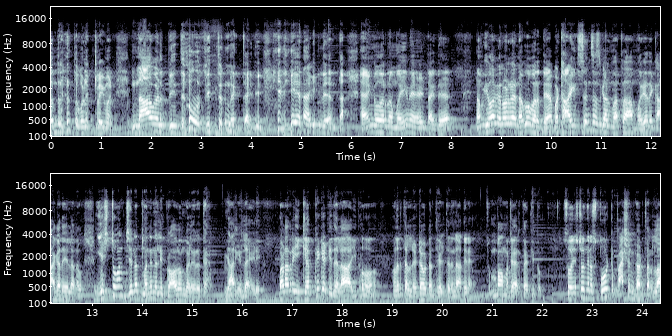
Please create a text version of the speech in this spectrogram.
ಒಂದ್ ರನ್ ತಗೊಳಕ್ ಟ್ರೈ ಮಾಡಿ ನಾವಳು ಬಿದ್ದು ಬಿದ್ದು ನಗ್ತಾ ಇದ್ವಿ. ಇದು ಏನಾಗಿದೆ ಅಂತ ಹ್ಯಾಂಗ್ ಓವರ್ ನಮ್ಮ ಮಹಿಮೆ ಹೇಳ್ತಾ ಇದ್ದೆ ನಮ್ಗೆ ಇವಾಗ ನೋಡ್ರೆ ನಗು ಬರುತ್ತೆ ಬಟ್ ಆ ಇನ್ಸ್ಟೆನ್ಸಸ್ಗಳು ಮಾತ್ರ ಮರ್ಯಾದಕ್ಕೆ ಆಗದೇ ಇಲ್ಲ ನಾವು. ಎಷ್ಟೊಂದು ಜನದ ಮನೆಯಲ್ಲಿ ಪ್ರಾಬ್ಲಮ್ಗಳಿರುತ್ತೆ, ಯಾರಿಗಿಲ್ಲ ಹೇಳಿ. ಬಟ್ ಆದ್ರೆ ಈ ಕ್ಲಬ್ ಕ್ರಿಕೆಟ್ ಇದೆಲ್ಲ ಇದು ಒಂದ್ ರೀತಿ ಲೆಟ್ ಔಟ್ ಅಂತ ಹೇಳ್ತಾ ಇದ್ದೀನಿ, ಅದೇನೆ. ತುಂಬಾ ಮಜಾ ಇರ್ತಾ ಇತ್ತು ಸೊ ಎಷ್ಟೊಂದು ಜನ ಸ್ಪೋರ್ಟ್ ಪ್ಯಾಷನ್ ಕಾಡ್ತಾರಲ್ಲ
